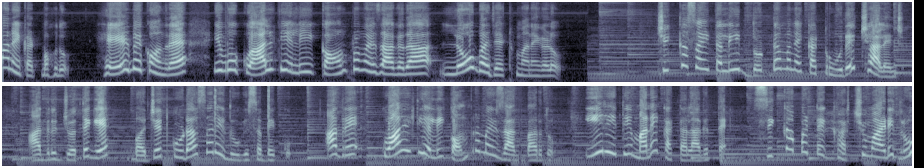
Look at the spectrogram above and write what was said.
ಮನೆ ಕಟ್ಟಬಹುದು ಹೇಳ್ಬೇಕು ಅಂದ್ರೆ ಇವು ಕ್ವಾಲಿಟಿಯಲ್ಲಿ ಕಾಂಪ್ರಮೈಸ್ ಆಗದ ಲೋ ಬಜೆಟ್ ಮನೆಗಳು. ಚಿಕ್ಕ ಸೈಟ್ ಅಲ್ಲಿ ದೊಡ್ಡ ಮನೆ ಕಟ್ಟುವುದೇ ಚಾಲೆಂಜ್. ಅದ್ರ ಜೊತೆಗೆ ಬಜೆಟ್ ಕೂಡ ಸರಿದೂಗಿಸಬೇಕು ಆದ್ರೆ ಕ್ವಾಲಿಟಿಯಲ್ಲಿ ಕಾಂಪ್ರಮೈಸ್ ಆಗಬಾರದು. ಈ ರೀತಿ ಮನೆ ಕಟ್ಟಲಾಗುತ್ತೆ. ಸಿಕ್ಕಾಪಟ್ಟೆ ಖರ್ಚು ಮಾಡಿದ್ರೂ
